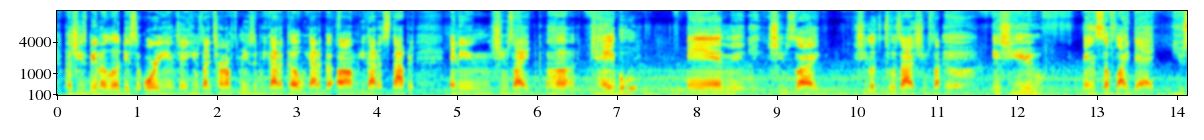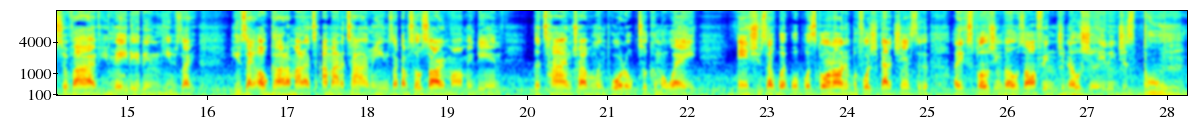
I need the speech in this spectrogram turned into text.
Because she's being a little disoriented. He was like, turn off the music. We gotta go. We gotta go. Um, you gotta stop it. And then she was like, uh, Cable? And she was like, she looked into his eyes. She was like, "It's you," and stuff like that. You survived. You made it. And he was like, he was like, "Oh God, I'm out of I'm out of time." And he was like, "I'm so sorry, mom." And then the time traveling portal took him away. And she was like, what, what, what's going on? And before she got a chance to, an explosion goes off in Genosha, and it just boom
